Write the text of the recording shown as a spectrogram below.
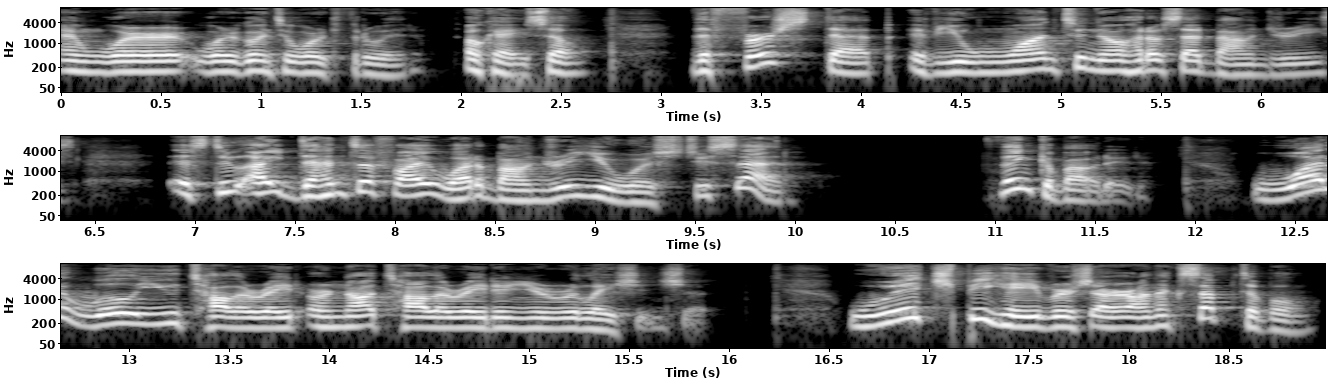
and we're we're going to work through it. Okay, so the first step if you want to know how to set boundaries is to identify what boundary you wish to set. Think about it. What will you tolerate or not tolerate in your relationship? Which behaviors are unacceptable?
